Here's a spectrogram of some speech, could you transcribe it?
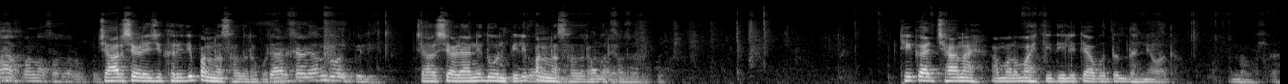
हा पन्नास. हजार रुपये चार शेळ्याची खरेदी पन्नास चार हजारापर्यंत शेळ्या आणि दोन पिली. चार शेळ्या आणि दोन पिली पन्नास पन्नास हजारापर्यंत. हजार रुपये ठीक आहे छान आहे. आम्हाला माहिती दिली त्याबद्दल धन्यवाद. नमस्कार.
